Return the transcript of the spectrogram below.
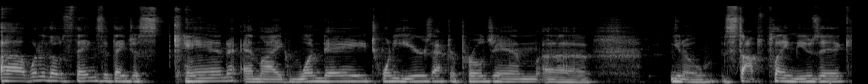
uh, one of those things that they just can, and like one day, twenty years after Pearl Jam, uh, you know, stops playing music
